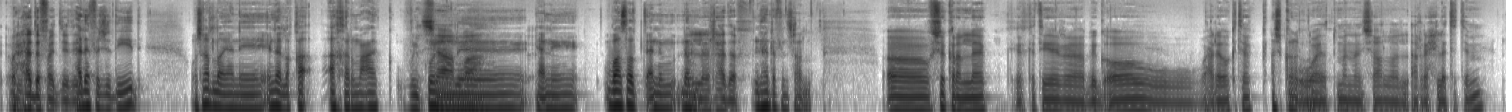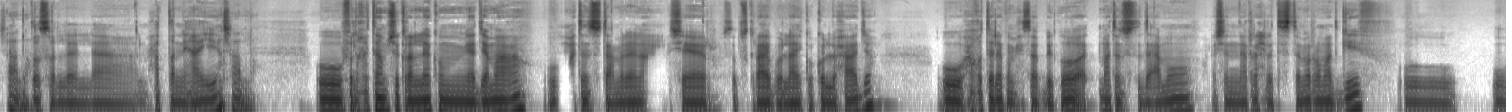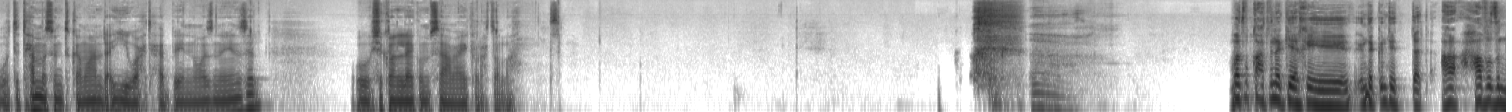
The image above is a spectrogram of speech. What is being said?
والهدف الجديد. الهدف الجديد وإن شاء الله يعني لنا لقاء آخر معك ويكون إن شاء الله. يعني واصلت يعني الهدف. الهدف إن شاء الله. آه، وشكرا لك. كثير Big O وعلى وقتك. أشكرك وأتمنى إن شاء الله الرحلة تتم. إن شاء الله. توصل للمحطه النهائية. إن شاء الله. وفي الختام شكرا لكم يا جماعة. وما تنسوا تعملوا لنا share و subscribe و like وكل حاجة. وحاحط لكم حساب Big O ما تنسوا تدعموه عشان الرحلة تستمر وما تقيف و... وتتحمسوا أنتم كمان لأي واحد حابين وزنه ينزل. وشكرا لكم. السلام عليكم ورحمة الله. ما توقعت منك يا أخي إنك أنت حافظ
